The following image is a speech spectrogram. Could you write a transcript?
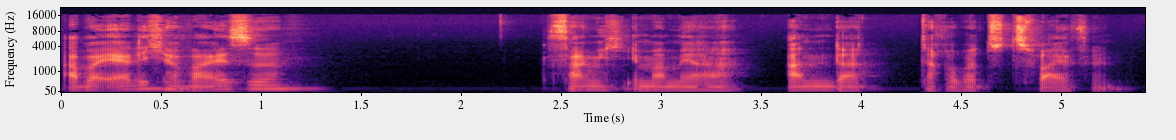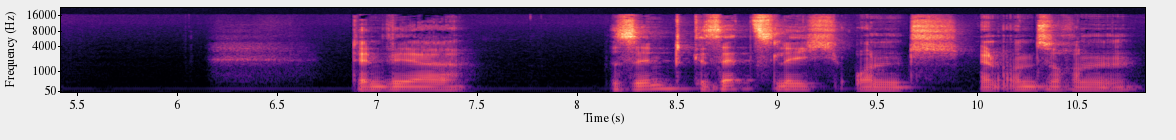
Aber ehrlicherweise fange ich immer mehr an, da darüber zu zweifeln. Denn wir sind gesetzlich und in unseren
